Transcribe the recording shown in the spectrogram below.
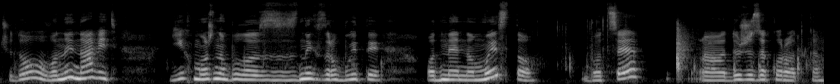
Чудово. Вони навіть їх можна було з- них зробити одне намисто, бо це дуже закоротке.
